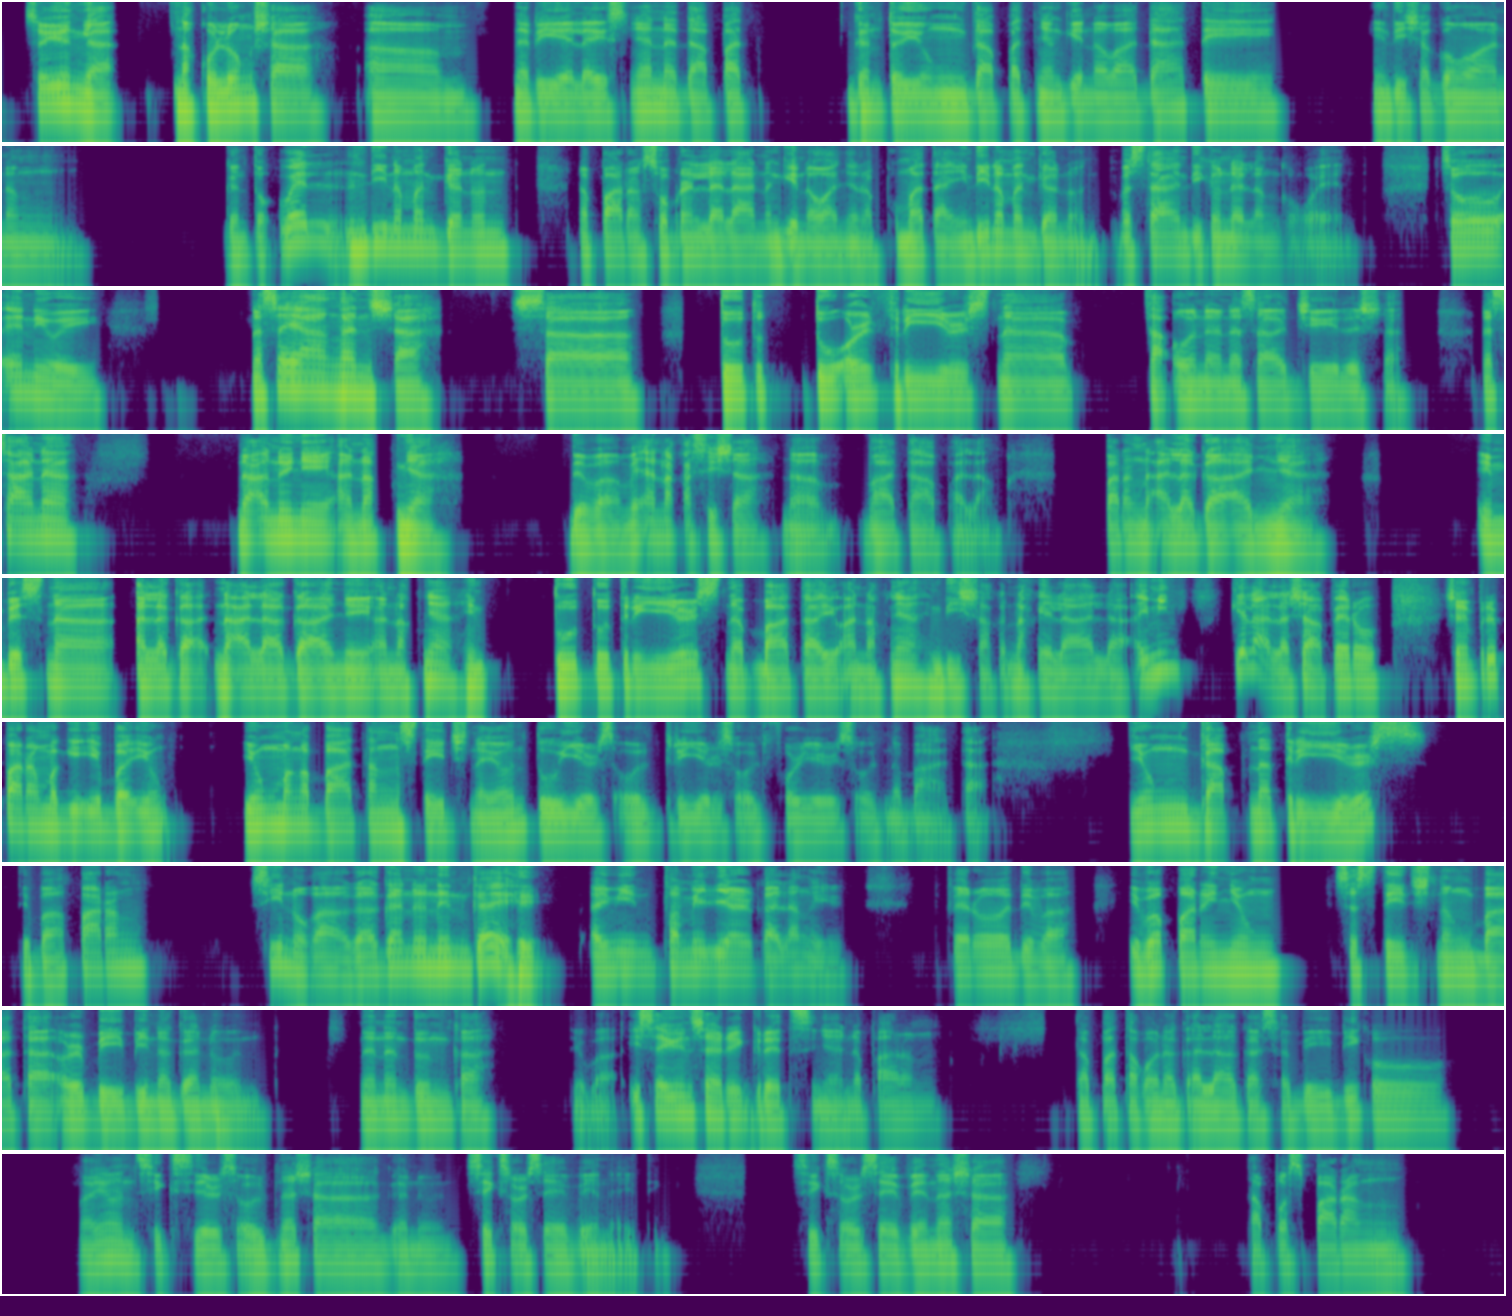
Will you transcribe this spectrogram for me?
So yun nga, nakulong siya, um, na-realize niya na dapat ganito yung dapat niyang ginawa dati, hindi siya gumawa ng ganito. Well, hindi naman ganun na parang sobrang lala ng ginawa niya na pumatay. Hindi naman ganun. Basta hindi ko na lang kukwento. So anyway, nasayangan siya sa two, to, two or three years na taon na nasa jail siya. Na sana na ano niya yung anak niya ba? May anak kasi siya na bata pa lang. Parang naalagaan niya. Imbes na alaga naalagaan niya yung anak niya, 2 to 3 years na bata yung anak niya, hindi siya nakilala. I mean, kilala siya pero syempre parang mag-iiba yung yung mga batang stage na yon 2 years old, 3 years old, 4 years old na bata. Yung gap na 3 years, 'di ba? Parang sino ka? Gaganunin ka eh. I mean, familiar ka lang eh. Pero 'di ba? Iba pa rin yung sa stage ng bata or baby na ganun na nandun ka 'Di ba? Isa 'yun sa regrets niya na parang dapat ako nag-alaga sa baby ko. Ngayon, 6 years old na siya, ganun. 6 or 7, I think. 6 or 7 na siya. Tapos parang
